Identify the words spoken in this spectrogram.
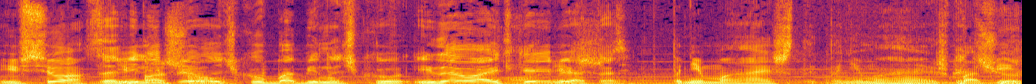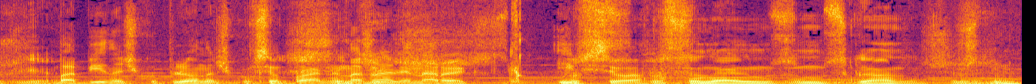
И все. Завели и пошел. пленочку, бобиночку. И давайте-ка, ребята. Видишь, Понимаешь ты, понимаешь. А Боби- чё ж я? Бобиночку, пленочку, все правильно. Сидишь. Нажали на рек, и все. Профессиональный муз- музыкант. Ты?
